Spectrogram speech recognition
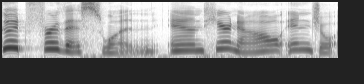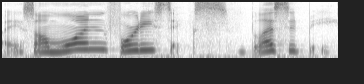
good for this one. And here now, enjoy Psalm 146. Blessed be.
